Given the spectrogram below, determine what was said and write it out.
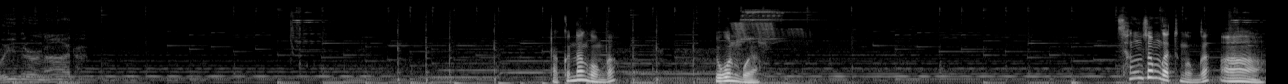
Believe it or not, 다 끝난 건가? 요건 뭐야? 상점 같은 건가? 아,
